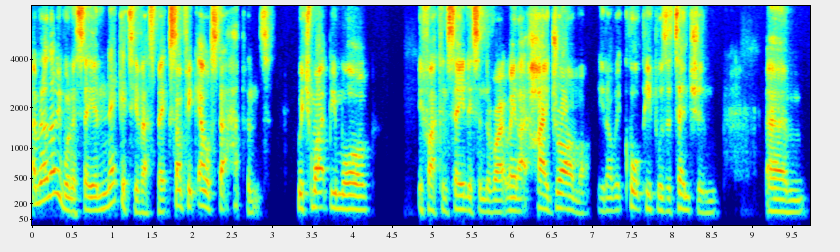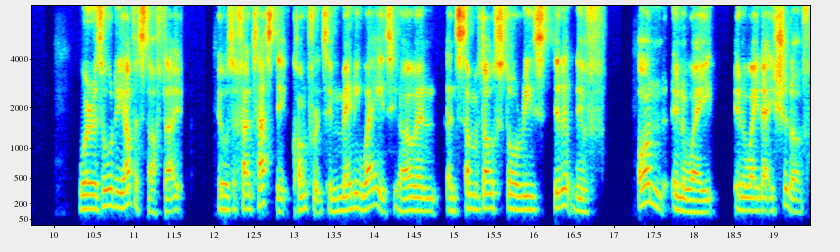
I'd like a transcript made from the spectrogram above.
I mean I don't even want to say a negative aspect, something else that happened, which might be more if I can say this in the right way, like high drama. You know, it caught people's attention. Um, whereas all the other stuff that it was a fantastic conference in many ways, you know, and and some of those stories didn't live on in a way in a way that it should have.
